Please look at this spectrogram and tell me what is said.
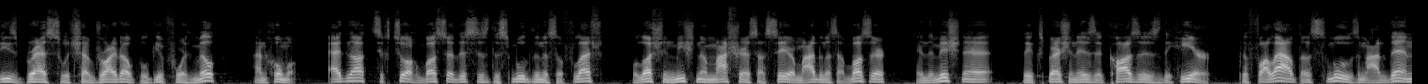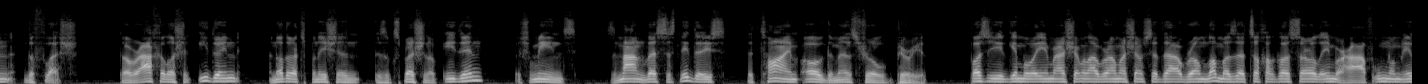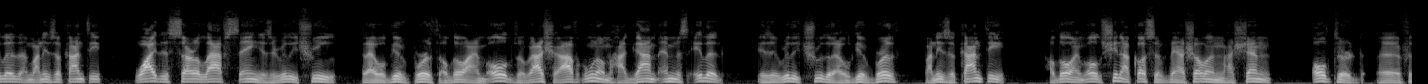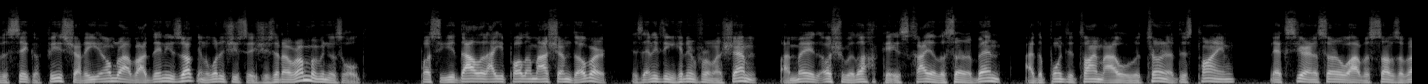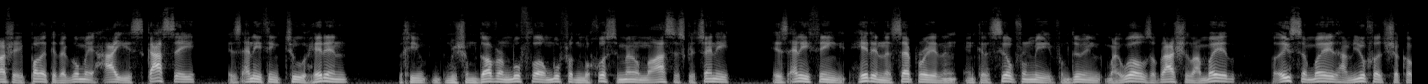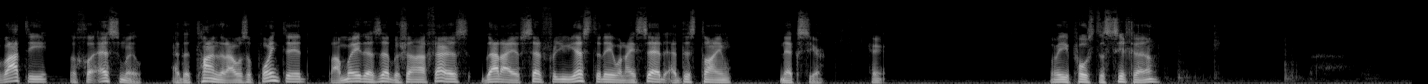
These breasts which have dried up will give forth milk. And chuma. Adna tziktuach basar. This is the smoothness of flesh. Ulashin mishna masher saseir ma'adnas abasar. In the Mishnah, the expression is it causes the hair to fall out and smooths ma'aden the flesh. The idin, another explanation is expression of idin, which means zman veses nidis, the time of the menstrual period. Hashem said to Avram, Why does Sarah laugh, saying, Is it really true that I will give birth, although I am old? Is it really true that I will give birth? Although I'm old, Shina Kosov Hashem altered uh, for the sake of peace. Shari Omra Vadeni Zakin. What did she say? She said, Avram is old. Hashem. Is anything hidden from Hashem? I made Lasara Ben. At the appointed time, I will return at this time next year, and Sarah will have a son. Zagashe Ipolek Edagume Hayiskase. Is anything too hidden? Is anything hidden and separated and, and, concealed from me from doing my will? Zagrashi Lamed. At the time that I was appointed, that I have said for you yesterday when I said at this time next year. Okay. Let me post the sikha.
